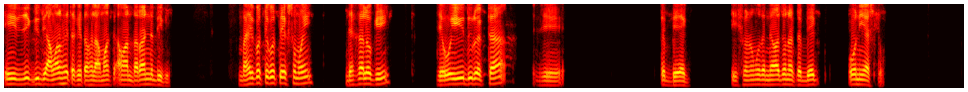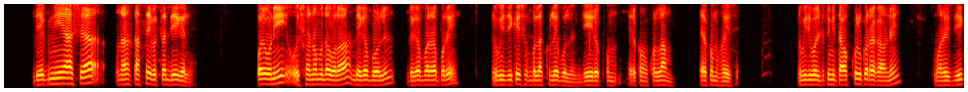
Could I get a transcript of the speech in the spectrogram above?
এই রিজিক যদি আমার হয়ে থাকে তাহলে আমাকে আমার দ্বারা দিবে। বাহির করতে করতে এক সময় দেখাল কি যে ওই ইঁদুর একটা যে একটা ব্যাগ এই স্বর্ণমুদ্রা নেওয়ার জন্য একটা ব্যাগ ও নিয়ে আসলো। ব্যাগ নিয়ে আসা ওনার কাছে ব্যাগটা দিয়ে গেল। পরে উনি ওই স্বর্ণমুদ্রা গুলা বেগে বললেন বেগে বলার পরে নবীজিকে সব সবগুলা খুলে বললেন যে এরকম এরকম করলাম। এরকম হয়েছে। নবীজি বলছে, তুমি তাওয়াক্কুল করার কারণে তোমার রিজিক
